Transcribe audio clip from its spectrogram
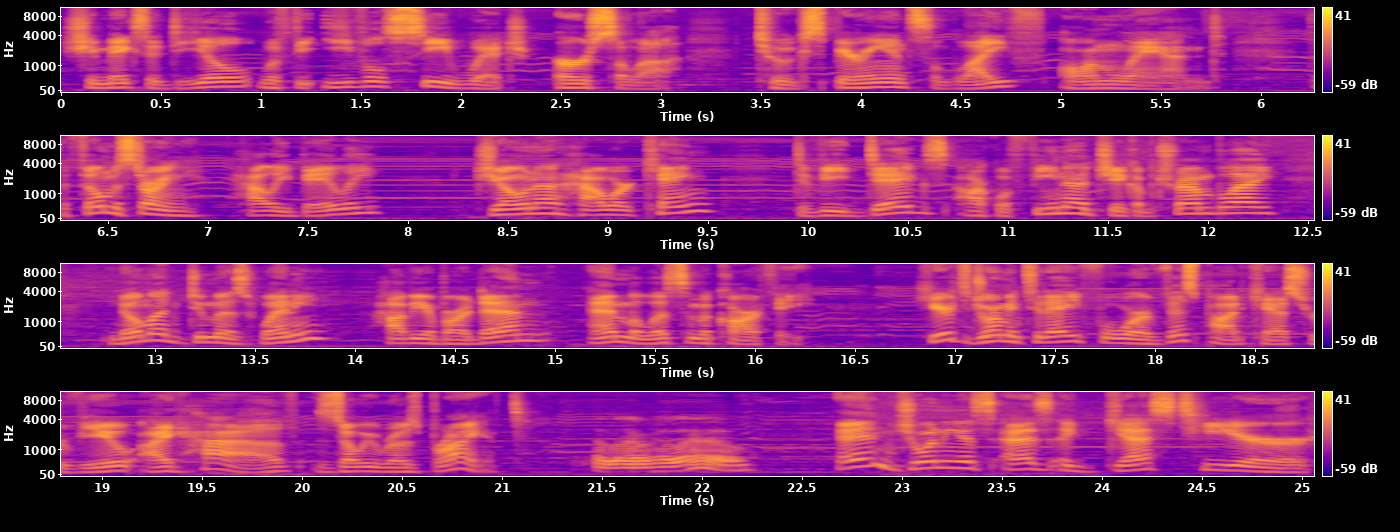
she makes a deal with the evil sea witch Ursula to experience life on land. The film is starring Halle Bailey, Jonah Howard King, Daveed Diggs, Awkwafina, Jacob Tremblay, Noma Dumezweni, Javier Bardem, and Melissa McCarthy. Here to join me today for this podcast review, I have Zoe Rose Bryant. Hello, hello. And joining us as a guest here,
